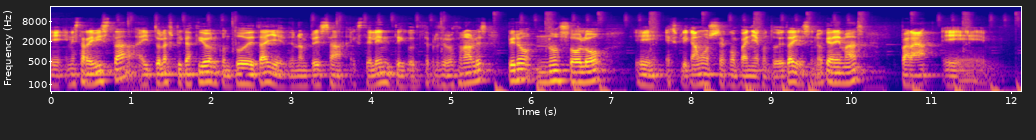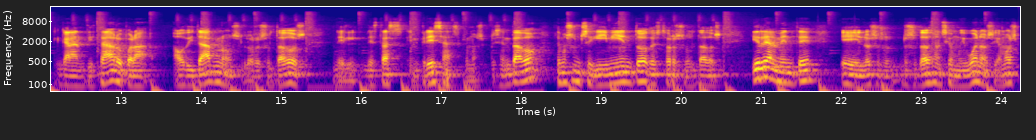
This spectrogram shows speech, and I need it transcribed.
eh, en esta revista hay toda la explicación con todo detalle de una empresa excelente que cotiza precios razonables, pero no solo eh, explicamos esa compañía con todo detalle, sino que además para garantizar o para auditarnos los resultados de, estas empresas que hemos presentado, hacemos un seguimiento de estos resultados. Y realmente eh, los resultados han sido muy buenos. Llevamos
